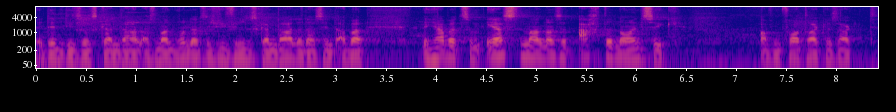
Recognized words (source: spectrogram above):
den Dieselskandal. Also man wundert sich, wie viele Skandale das sind. Aber ich habe zum ersten Mal 1998 auf dem Vortrag gesagt,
